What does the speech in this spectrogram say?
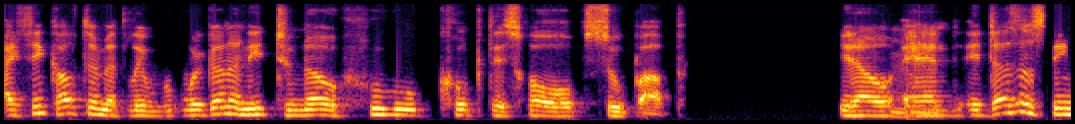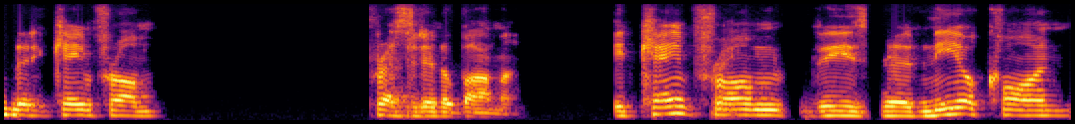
I think ultimately we're going to need to know who cooked this whole soup up. You know, mm-hmm. and it doesn't seem that it came from President Obama. It came from right. these uh, neocon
